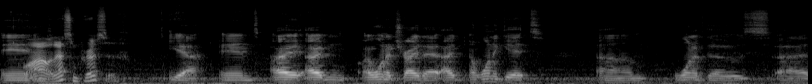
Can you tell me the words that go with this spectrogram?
And Wow, that's impressive. yeah, and I I'm, I want to try that. I, I want to get um, one of those uh,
